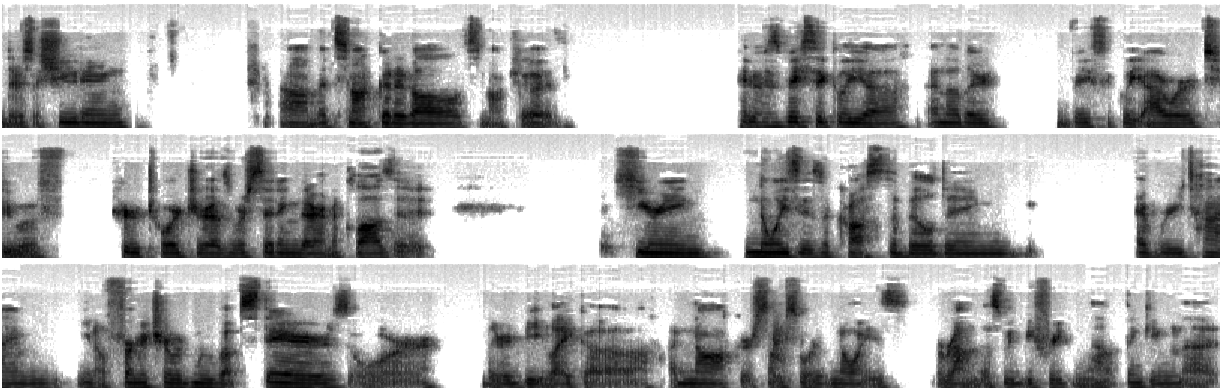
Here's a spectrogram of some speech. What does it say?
there's a shooting um, it's not good at all it's not good it was basically uh, another basically hour or two of pure torture as we're sitting there in a closet, hearing noises across the building every time, you know, furniture would move upstairs or there would be like a, a knock or some sort of noise around us. We'd be freaking out thinking that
